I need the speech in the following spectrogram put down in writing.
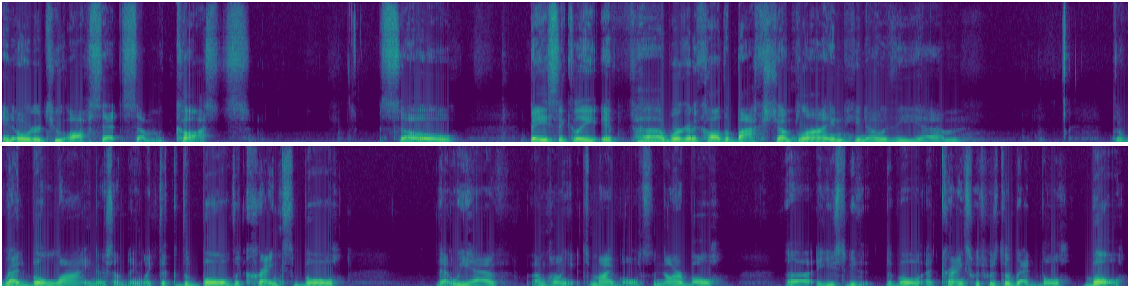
in order to offset some costs. So, basically, if uh, we're going to call the box jump line, you know, the. Um, the Red Bull line or something like the the bowl, the Cranks bowl that we have. I'm calling it. It's my bowl. It's the Nar bowl. Uh, it used to be the bowl at Cranks, which was the Red Bull bowl.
